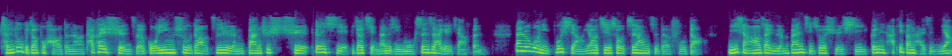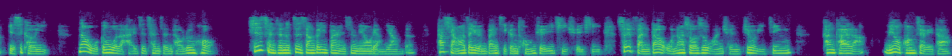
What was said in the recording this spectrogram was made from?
程度比较不好的呢，他可以选择国英数到资源班去学跟写比较简单的题目，甚至还可以加分。但如果你不想要接受这样子的辅导，你想要在原班级做学习，跟一般的孩子一样也是可以。那我跟我的孩子晨晨讨论后，其实晨晨的智商跟一般人是没有两样的。他想要在原班级跟同学一起学习，所以反倒我那时候是完全就已经看开了，没有框架给他，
